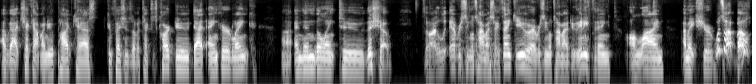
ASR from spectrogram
I've got check out my new podcast, Confessions of a Texas Card Dude, that anchor link, uh, and then the link to this show. So I, every single time I say thank you, or every single time I do anything online, I make sure, what's up, Bo?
